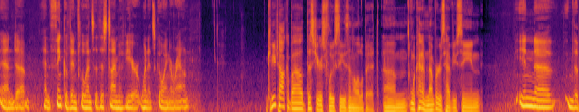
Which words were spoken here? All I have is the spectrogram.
and, uh, and think of influenza this time of year when it's going around. Can you talk about this year's flu season a little bit? Um, what kind of numbers have you seen? In uh, the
